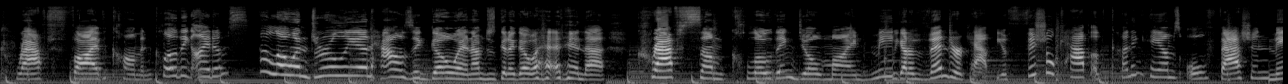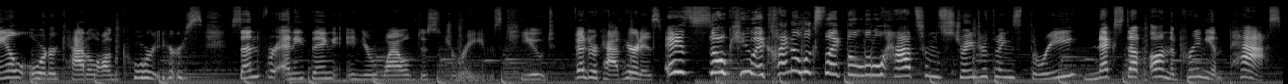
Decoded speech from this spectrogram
craft five common clothing items. Hello, Andrulian. How's it going? I'm just gonna go ahead and uh, craft some clothing. Don't mind me. We got a vendor cap, the official cap of Cunningham's old-fashioned mail order catalog couriers. Send for anything in your wildest dreams. Cute. Vendor cap, here it is. It's so cute. It kind of looks like the little hats from Stranger Things 3. Next up on the premium pass.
